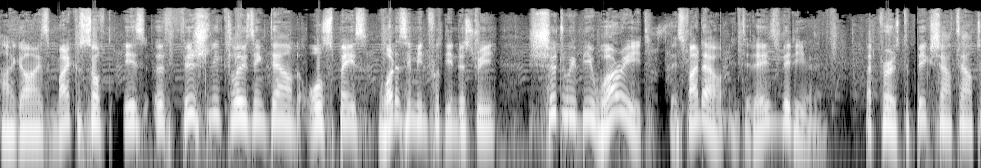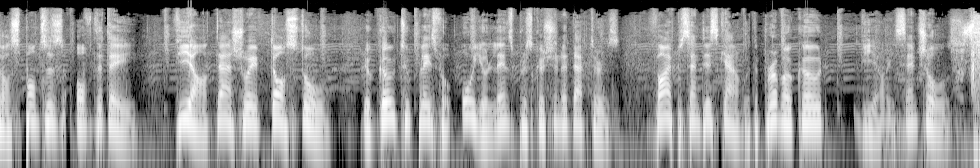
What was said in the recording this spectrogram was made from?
Hi guys, Microsoft is officially closing down Altspace. What does it mean for the industry? Should we be worried? Let's find out in today's video. But first, a big shout out to our sponsors of the day. VR-Wave.store, your go-to place for all your lens prescription adapters. 5% discount with the promo code VR Essentials.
